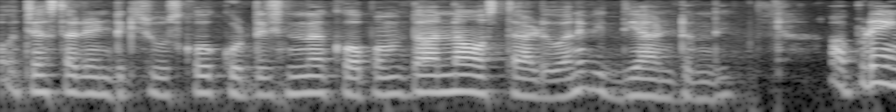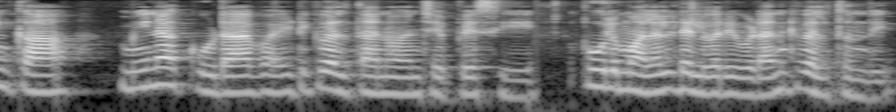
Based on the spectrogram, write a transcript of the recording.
వచ్చేస్తాడు ఇంటికి చూసుకో కొట్టించిన కోపంతో అన్నా వస్తాడు అని విద్య అంటుంది. అప్పుడే ఇంకా మీనా కూడా బయటికి వెళ్తాను అని చెప్పేసి పూలమాలలు డెలివరీ ఇవ్వడానికి వెళ్తుంది.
